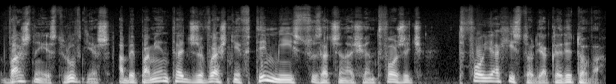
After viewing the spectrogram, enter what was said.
Ważne jest również, aby pamiętać, że właśnie w tym miejscu zaczyna się tworzyć Twoja historia kredytowa.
